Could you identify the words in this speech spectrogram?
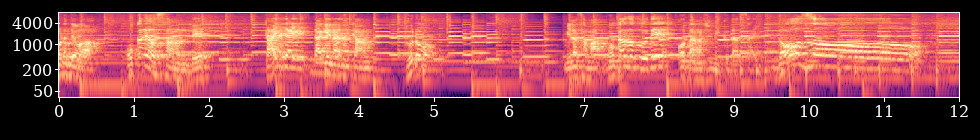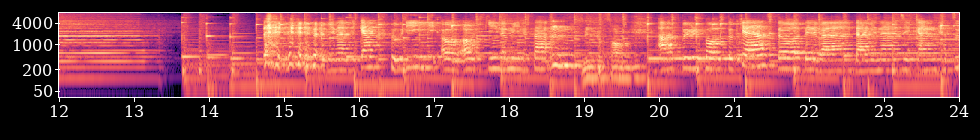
それではおかよさんで大々だけな時間プロ。皆様ご家族でお楽しみください。どうぞ。大々な時間フリーをお聞きの皆さん。皆さん。アップルポッドキャストではダゲな時間初。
